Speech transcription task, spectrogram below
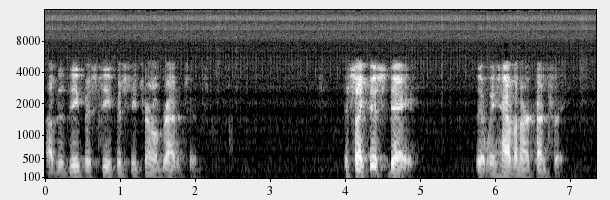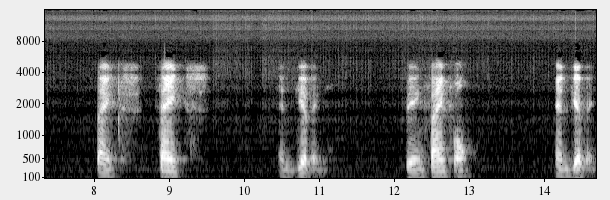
of the deepest, deepest eternal gratitude. It's like this day that we have in our country. Thanks, thanks, and giving. Being thankful and giving.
